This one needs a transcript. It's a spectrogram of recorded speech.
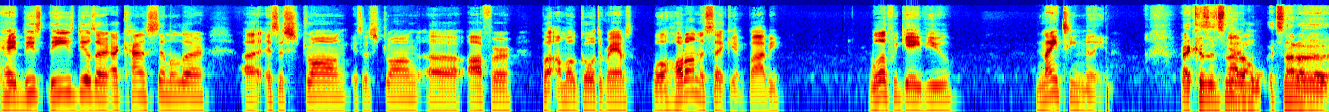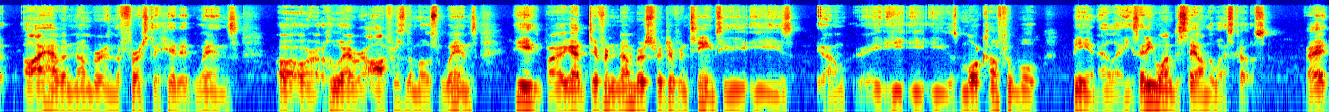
hey, these these deals are, are kind of similar. Uh, it's a strong, it's a strong uh, offer, but I'm gonna go with the Rams. Well, hold on a second, Bobby. What if we gave you 19 million? Right, because it's not yeah. a it's not a oh I have a number and the first to hit it wins, or or whoever offers the most wins. He probably got different numbers for different teams. He he's you know he, he he's more comfortable being in LA. He said he wanted to stay on the West Coast. Right,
